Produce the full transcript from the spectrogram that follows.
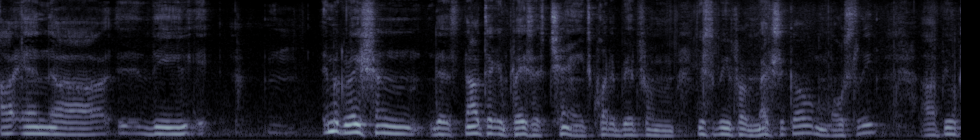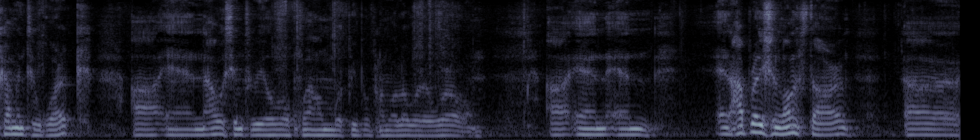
And uh, the immigration that's now taking place has changed quite a bit from used to be from Mexico mostly. Uh, people coming to work, uh, and now we seem to be overwhelmed with people from all over the world. Uh, and and and Operation Lone Star. Uh,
